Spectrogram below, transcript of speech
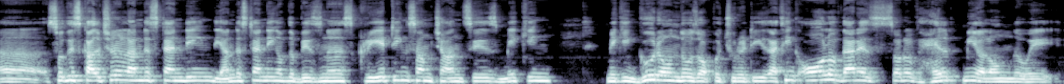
uh, so this cultural understanding the understanding of the business creating some chances making making good on those opportunities i think all of that has sort of helped me along the way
